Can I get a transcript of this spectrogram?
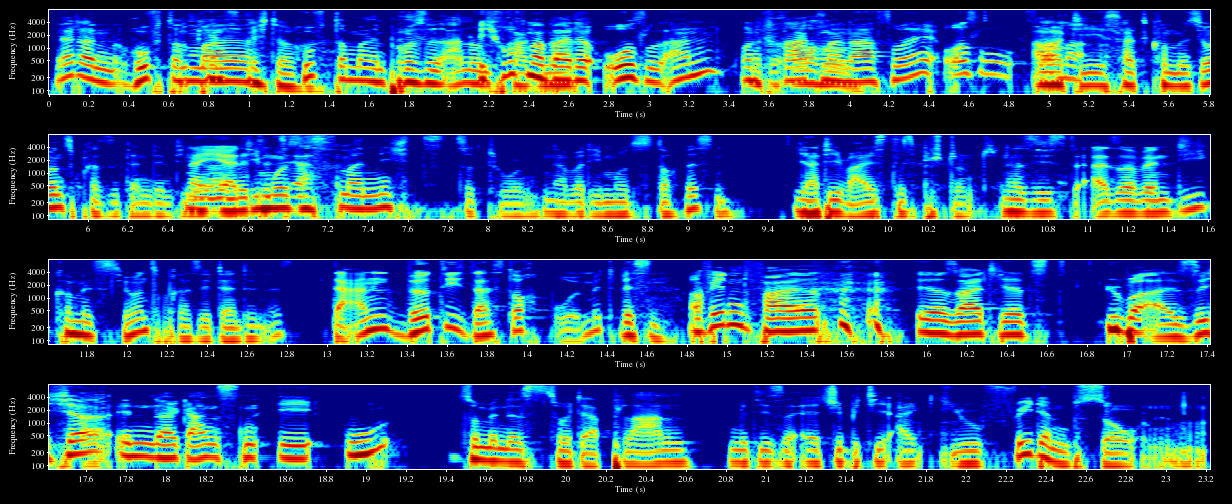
Ja, dann ruf doch Du mal, doch. ruf doch mal in Brüssel an und Ich rufe frag mal bei nach. der Ursel an und Bei frage mal nach, so, hey Ursel, Aber mal. die ist halt Kommissionspräsidentin. Die Naja, hat damit die muss- erstmal nichts zu tun. Na, aber die muss es doch wissen. Ja, die weiß das bestimmt. Na siehst du, also wenn die Kommissionspräsidentin ist, dann wird die das doch wohl mit wissen. Auf jeden Fall, ihr seid jetzt überall sicher in der ganzen EU. Zumindest so der Plan mit dieser LGBTIQ Freedom Zone.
